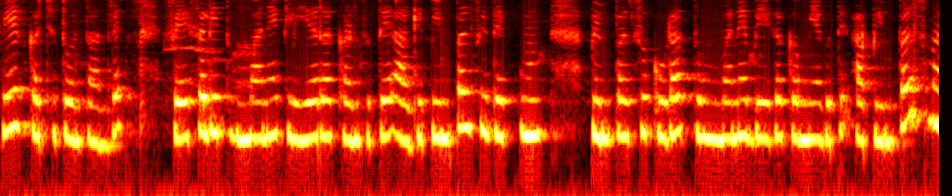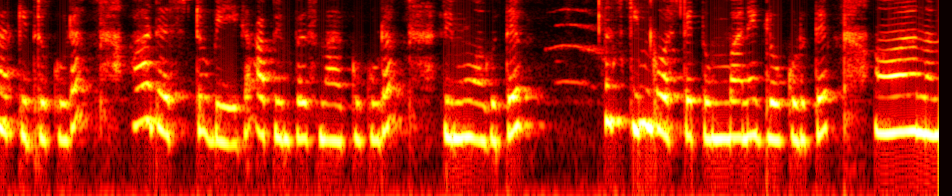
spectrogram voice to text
ಫೇಸ್ ಕಚ್ಚಿತು ಅಂತ ಅಂದರೆ ಫೇಸಲ್ಲಿ ತುಂಬಾ ಕ್ಲಿಯರಾಗಿ ಕಾಣಿಸುತ್ತೆ. ಹಾಗೆ ಪಿಂಪಲ್ಸ್ ಇದೆ ಪಿಂಪಲ್ಸು ಕೂಡ ತುಂಬಾ ಬೇಗ ಕಮ್ಮಿ ಆಗುತ್ತೆ. ಆ ಪಿಂಪಲ್ಸ್ ಮಾರ್ಕ್ ಇದ್ದರೂ ಕೂಡ ಆದಷ್ಟು ಬೇಗ ಆ ಪಿಂಪಲ್ಸ್ ಮಾರ್ಕು ಕೂಡ ರಿಮೂವ್ ಆಗುತ್ತೆ. ಸ್ಕಿನ್ಗೂ ಅಷ್ಟೇ ತುಂಬಾ ಗ್ಲೋ ಕೊಡುತ್ತೆ. ನನ್ನ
